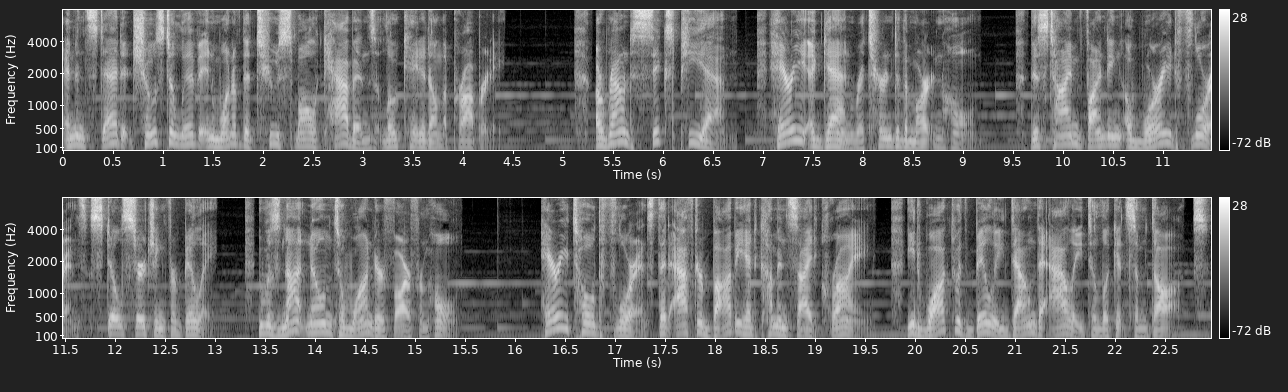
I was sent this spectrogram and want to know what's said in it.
and instead chose to live in one of the two small cabins located on the property. Around 6 p.m., Harry again returned to the Martin home, this time finding a worried Florence still searching for Billy, who was not known to wander far from home. Harry told Florence that after Bobby had come inside crying, he'd walked with Billy down the alley to look at some dogs.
